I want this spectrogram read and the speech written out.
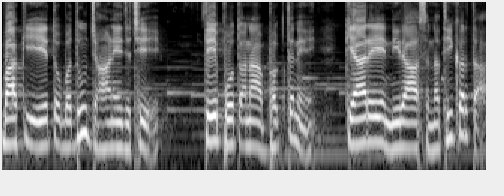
બાકી એ તો બધું જાણે જ છે. તે પોતાના ભક્તને ક્યારેય નિરાશ નથી કરતા.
